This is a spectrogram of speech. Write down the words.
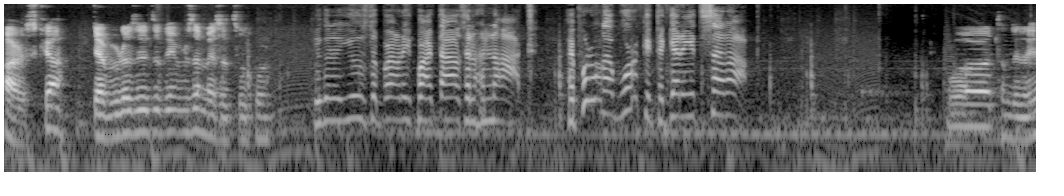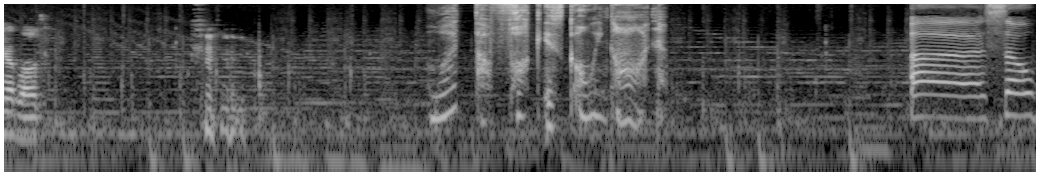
Alles klar. Der würde das jetzt auf jeden Fall sein Messer zurückholen. You're gonna use the Bounty 5000 or not? I put all that work into getting it set up. What? Haben die da about. What the fuck is going on? Uh, so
